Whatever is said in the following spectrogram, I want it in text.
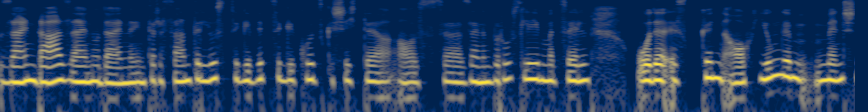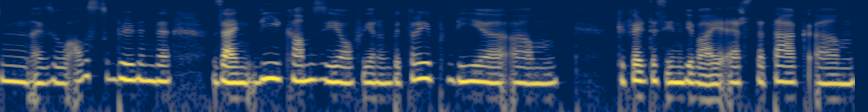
sein Dasein oder eine interessante, lustige, witzige Kurzgeschichte aus äh, seinem Berufsleben erzählen. Oder es können auch junge Menschen, also Auszubildende sein. Wie kamen sie auf ihren Betrieb? Wie ähm, gefällt es Ihnen? Wie war Ihr erster Tag? Ähm,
